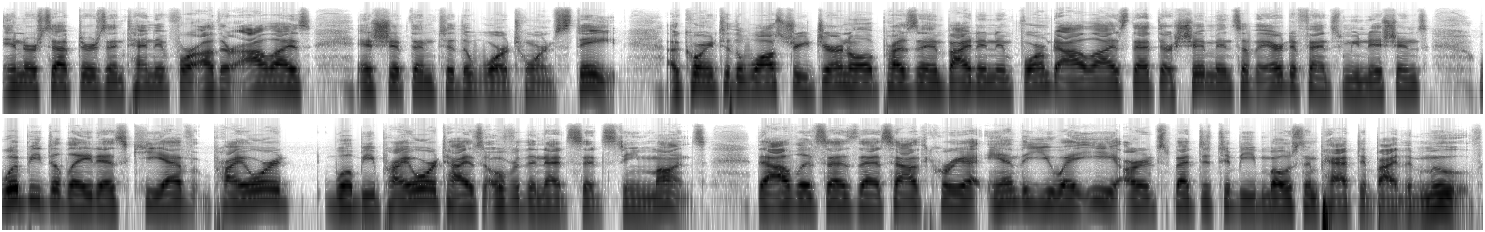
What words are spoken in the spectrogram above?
interceptors intended for other allies and ship them to the war torn state. According to the Wall Street Journal, President Biden informed allies that their shipments of air defense munitions would be delayed as Kiev prioritized will be prioritized over the next 16 months. The outlet says that South Korea and the UAE are expected to be most impacted by the move.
